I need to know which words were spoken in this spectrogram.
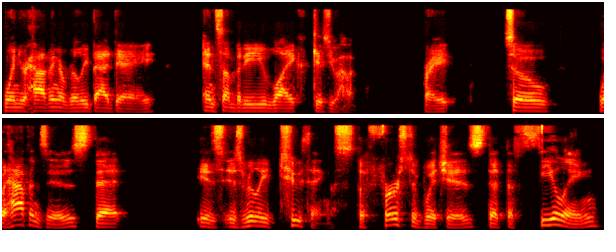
when you're having a really bad day and somebody you like gives you a hug right so what happens is that is is really two things the first of which is that the feeling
